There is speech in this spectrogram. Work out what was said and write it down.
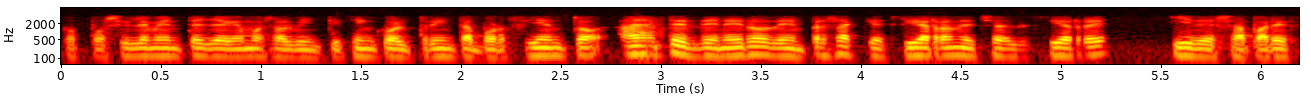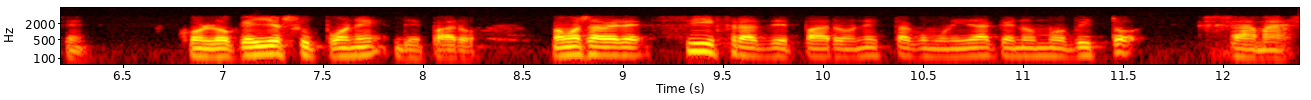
pues posiblemente lleguemos al 25 o el 30% antes de enero de empresas que cierran, echan el cierre y desaparecen, con lo que ello supone de paro. Vamos a ver cifras de paro en esta comunidad que no hemos visto jamás.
